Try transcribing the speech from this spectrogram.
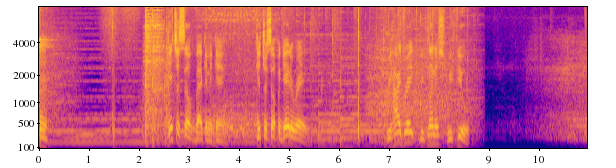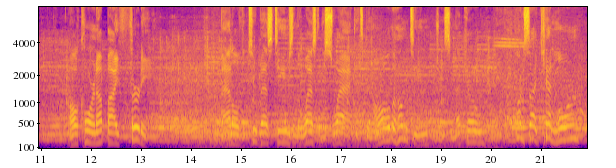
Mm. Get yourself back in the game. Get yourself a Gatorade. Rehydrate, replenish, refuel. Alcorn up by 30. Battle of the two best teams in the West in the SWAC. It's been all the home team. Jason Metco alongside Ken Moore.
